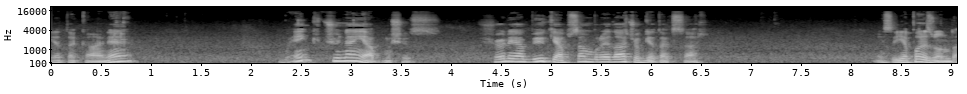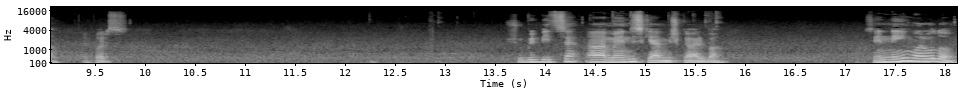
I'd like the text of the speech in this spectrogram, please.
Yatakhane. Bu en küçüğünden yapmışız. Şöyle ya büyük yapsam buraya daha çok yatak sığar. Neyse yaparız onu da. Yaparız. Şu bir bitse. Aa mühendis gelmiş galiba. Senin neyin var oğlum?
